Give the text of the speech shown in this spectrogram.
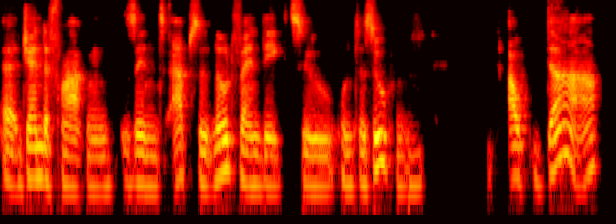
Äh, Genderfragen sind absolut notwendig zu untersuchen. Auch da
